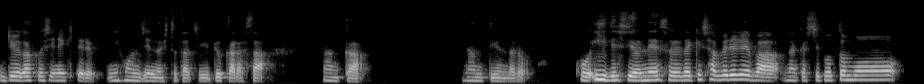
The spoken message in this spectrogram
留学しに来てる日本人の人たちいるからさ、なんか、なんて言うんだろう。こう、いいですよね。それだけ喋れれば、なんか仕事も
